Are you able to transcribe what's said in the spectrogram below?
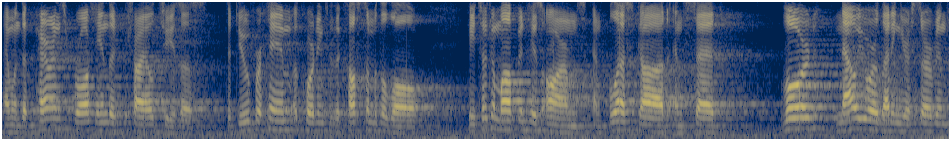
and when the parents brought in the child Jesus, to do for him according to the custom of the law, he took him up in his arms and blessed God and said, Lord, now you are letting your servant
